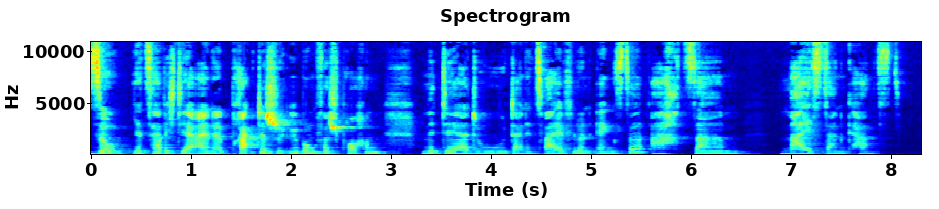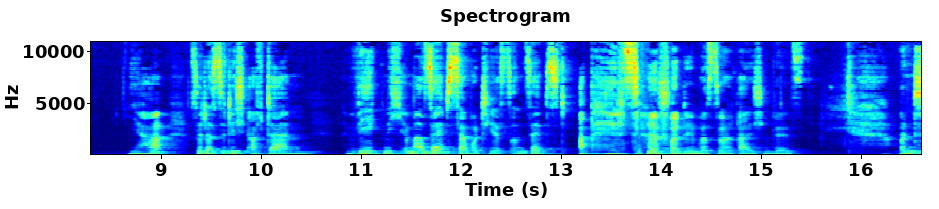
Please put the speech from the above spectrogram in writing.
So, jetzt habe ich dir eine praktische Übung versprochen, mit der du deine Zweifel und Ängste achtsam meistern kannst. Ja, so dass du dich auf deinem Weg nicht immer selbst sabotierst und selbst abhältst von dem, was du erreichen willst. Und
